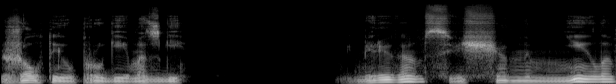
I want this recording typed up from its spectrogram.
желтые упругие мозги берегам священным Нила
